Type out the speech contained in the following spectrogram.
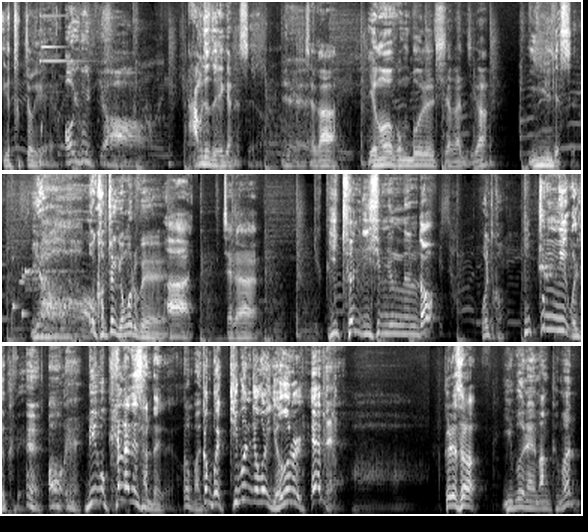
이게 특종이에요. 어 이거 야. 아무데도 얘기 안 했어요. 예. 제가 영어 공부를 시작한 지가 2일 됐어요. 야. 어 갑자기 영어를 왜? 아, 제가 2026년도 월드컵. 북중미 월드컵이에요. 예. 어, 예. 미국 캐나다에 산다 이거예요. 어, 맞아. 그럼 뭐야 기본적으로 영어를 해야 돼. 그래서 이번에만큼은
